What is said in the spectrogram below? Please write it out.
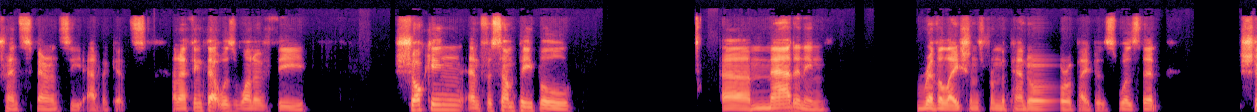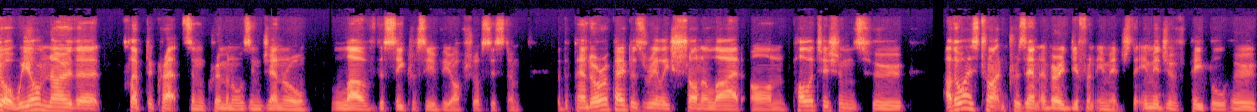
transparency advocates. And I think that was one of the shocking and for some people uh, maddening revelations from the Pandora Papers was that, sure, we all know that kleptocrats and criminals in general love the secrecy of the offshore system. But the Pandora Papers really shone a light on politicians who otherwise try and present a very different image the image of people who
